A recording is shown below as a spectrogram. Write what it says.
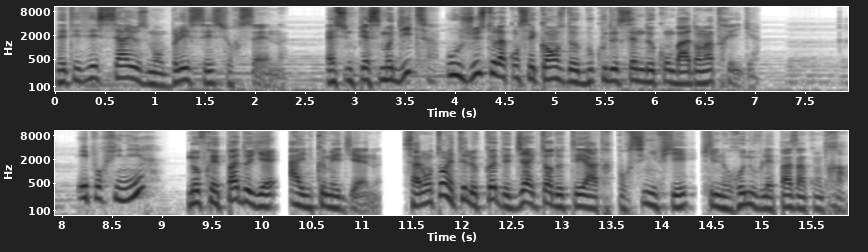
n'ait été sérieusement blessé sur scène. Est-ce une pièce maudite ou juste la conséquence de beaucoup de scènes de combat dans l'intrigue? Et pour finir, N'offrez pas d'œillet à une comédienne. Ça a longtemps été le code des directeurs de théâtre pour signifier qu'ils ne renouvelaient pas un contrat.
